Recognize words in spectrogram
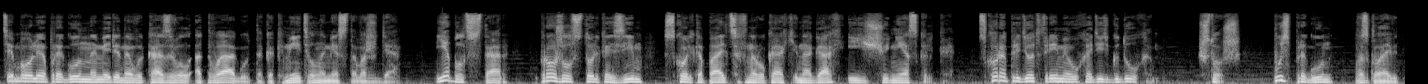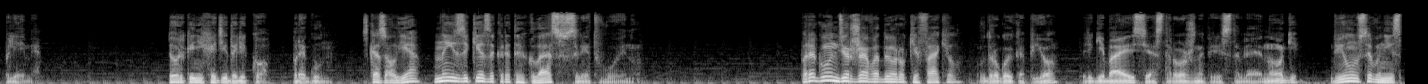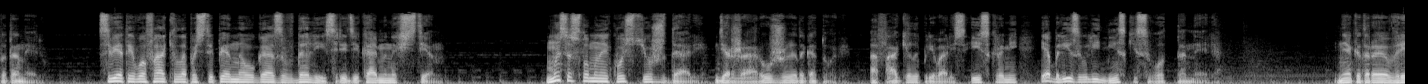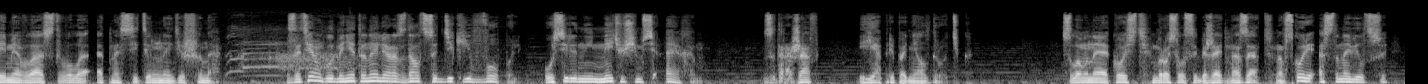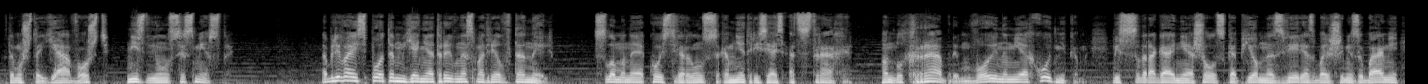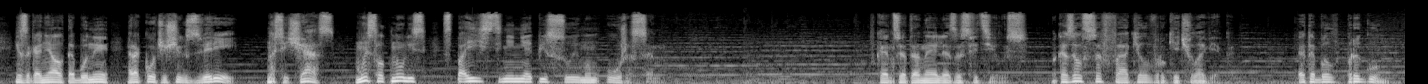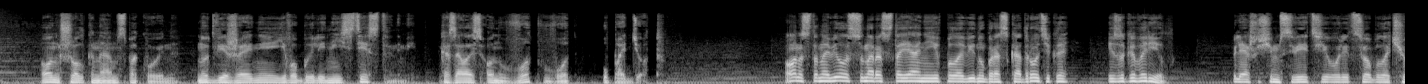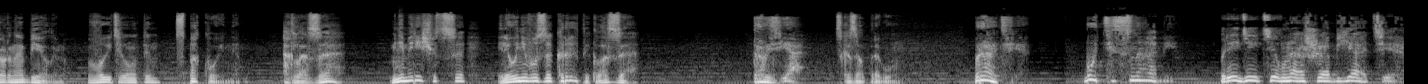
Тем более прыгун намеренно выказывал отвагу, так как метил на место вождя. Я был стар, прожил столько зим, сколько пальцев на руках и ногах, и еще несколько. Скоро придет время уходить к духам. Что ж, пусть прыгун возглавит племя. «Только не ходи далеко, прыгун», — сказал я на языке закрытых глаз вслед воину. Парагон, держа в одной руке факел, в другой копье, перегибаясь и осторожно переставляя ноги, двинулся вниз по тоннелю. Свет его факела постепенно угас вдали, среди каменных стен. Мы со сломанной костью ждали, держа оружие наготове, а факелы плевались искрами и облизывали низкий свод тоннеля. Некоторое время властвовала относительная тишина. Затем в глубине тоннеля раздался дикий вопль, усиленный мечущимся эхом. Задрожав, я приподнял дротик. Сломанная кость бросился бежать назад, но вскоре остановился, потому что я, вождь, не сдвинулся с места. Обливаясь потом, я неотрывно смотрел в тоннель. Сломанная кость вернулся ко мне, трясясь от страха. Он был храбрым, воином и охотником, без содрогания шел с копьем на зверя с большими зубами и загонял табуны ракочущих зверей. Но сейчас мы столкнулись с поистине неописуемым ужасом. В конце тоннеля засветилось. Показался факел в руке человека. Это был прыгун. Он шел к нам спокойно, но движения его были неестественными. Казалось, он вот-вот упадет. Он остановился на расстоянии в половину броска дротика и заговорил. В пляшущем свете его лицо было черно-белым, вытянутым, спокойным. А глаза... Мне мерещится, или у него закрыты глаза? «Друзья», — сказал прыгун, — «братья, будьте с нами, придите в наши объятия».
